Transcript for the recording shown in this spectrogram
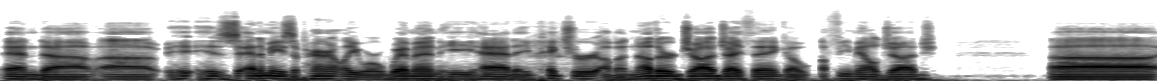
and uh, uh, his enemies apparently were women. He had a picture of another judge, I think, a, a female judge. Uh,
